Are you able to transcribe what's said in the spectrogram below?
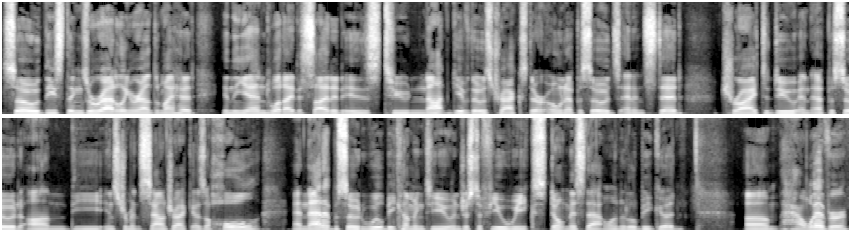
So these things were rattling around in my head. In the end, what I decided is to not give those tracks their own episodes and instead try to do an episode on the instrument soundtrack as a whole. And that episode will be coming to you in just a few weeks. Don't miss that one, it'll be good. Um, however,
